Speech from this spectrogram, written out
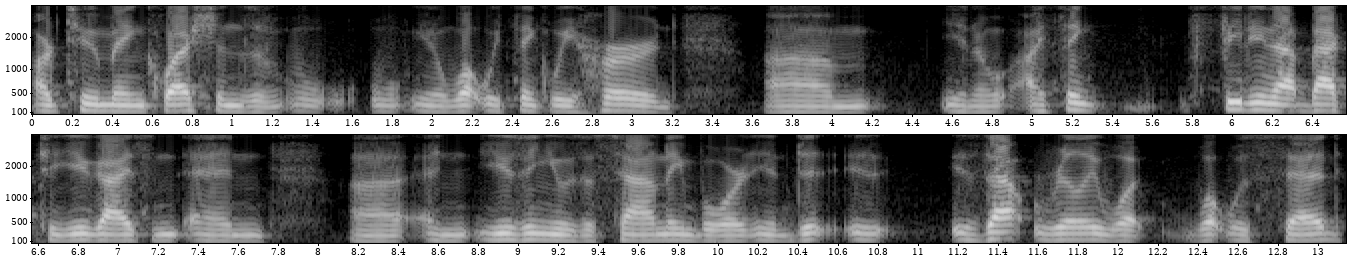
our two main questions of, you know, what we think we heard. Um, You know, I think feeding that back to you guys and, and, uh, and using you as a sounding board, you know, di- i- is that really what, what was said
